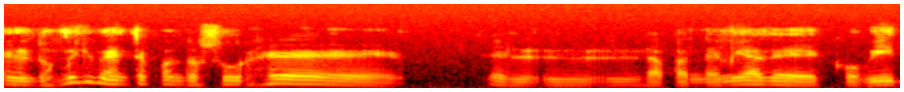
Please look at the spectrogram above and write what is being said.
el 2020, cuando surge la pandemia de COVID,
